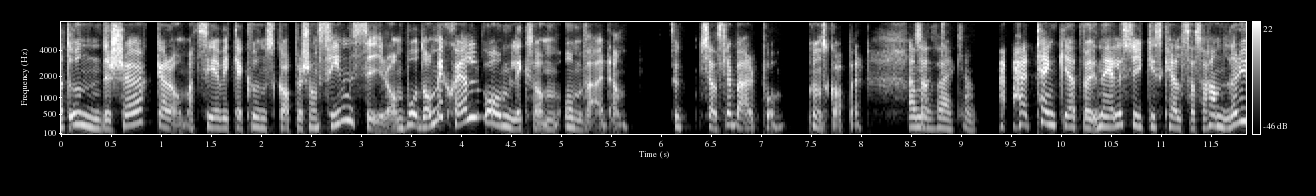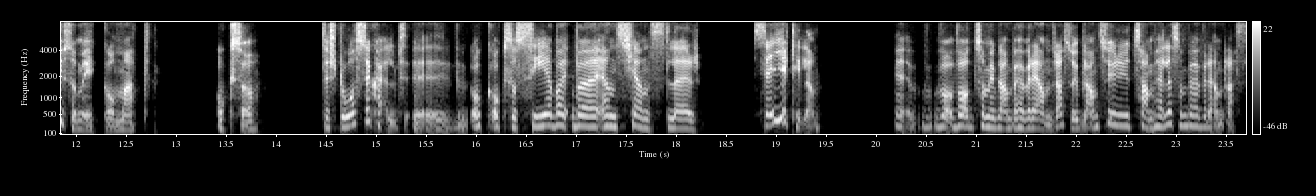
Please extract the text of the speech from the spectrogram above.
att undersöka dem, att se vilka kunskaper som finns i dem, både om mig själv och om liksom omvärlden. För känslor bär på kunskaper. Ja, men verkligen. Här tänker jag att när det gäller psykisk hälsa så handlar det ju så mycket om att också förstå sig själv eh, och också se vad, vad ens känslor säger till en. Eh, vad, vad, som ibland behöver ändras och ibland så är det ju ett samhälle som behöver ändras.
